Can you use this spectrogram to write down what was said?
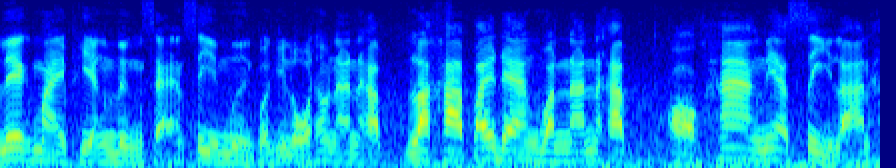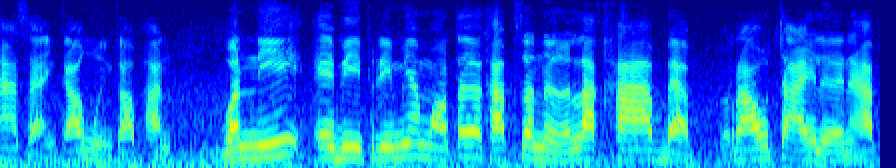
เลขไม่เพียง 140,000 กว่ากิโลเท่านั้นนะครับ ราคาป้ายแดงวันนั้นนะครับ ออกห้างเนี่ย4 5 9 9 0 0 0 วันนี้ AB Premium Motor ครับ เสนอราคาแบบเร้าใจเลยนะครับ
